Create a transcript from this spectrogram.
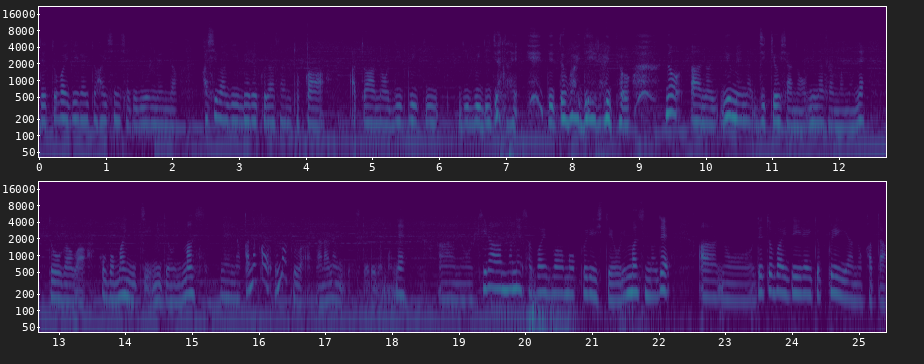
デッドバイデイライト配信者で有名な柏木ベルクラさんとかあとあの DVD, DVD じゃない デッドバイデイライトのあの有名な実況者の皆様のね動画はほぼ毎日見ております。ね、なかなかうまくはならないんですけれどもねあのキラーもねサバイバーもプレイしておりますのであのデッドバイデイライトプレイヤーの方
